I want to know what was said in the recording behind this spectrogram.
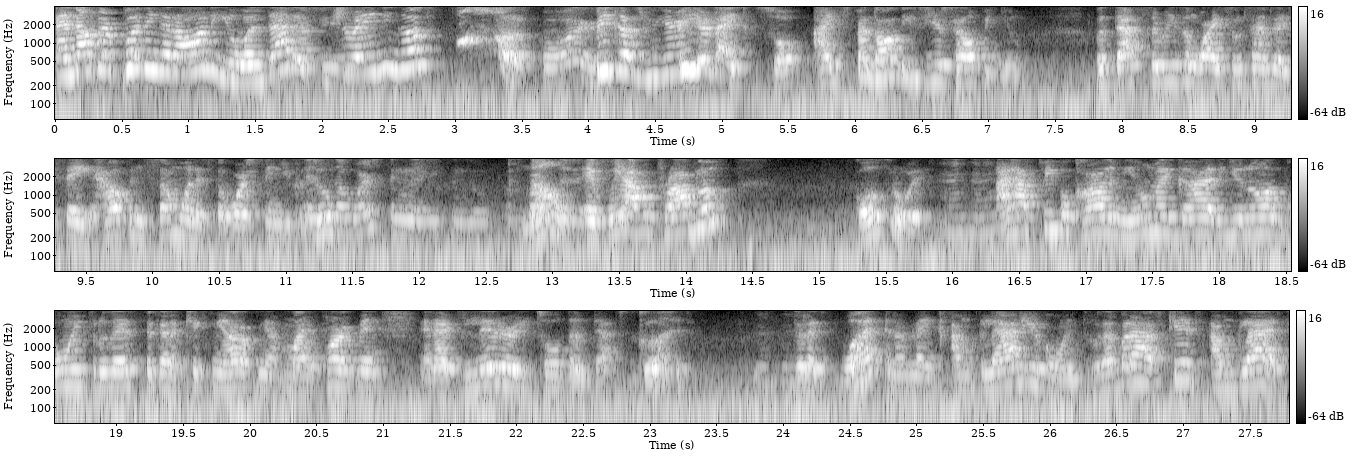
And now they're putting it on you, and that is Exactly. draining us. Of course. Because you're here like, so I spent all these years helping you. But that's the reason why sometimes I say helping someone is the worst thing you can it's do. It's the worst thing that you can do. No, is. if we have a problem, go through it. I have people calling me, oh my God, you know, I'm going through this. They're going to kick me out of my apartment. And I've literally told them, that's good. They're like, what? And I'm like, I'm glad you're going through that. But I have kids. I'm glad.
